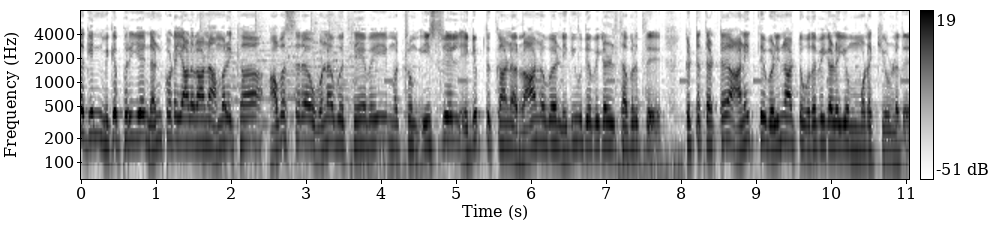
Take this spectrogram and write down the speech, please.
உலகின் மிகப்பெரிய நன்கொடையாளரான அமெரிக்கா அவசர உணவு தேவை மற்றும் இஸ்ரேல் எகிப்துக்கான ராணுவ நிதியுதவிகள் தவிர்த்து கிட்டத்தட்ட அனைத்து வெளிநாட்டு உதவிகளையும் முடக்கியுள்ளது.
